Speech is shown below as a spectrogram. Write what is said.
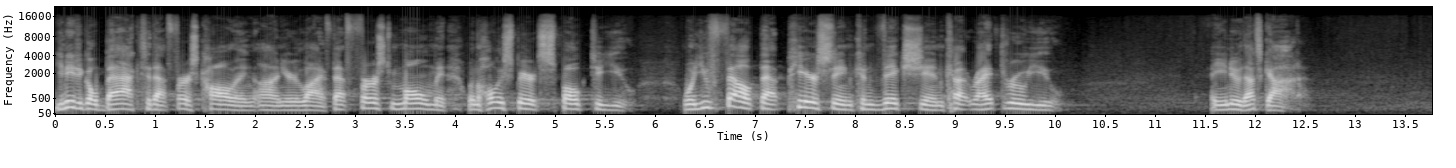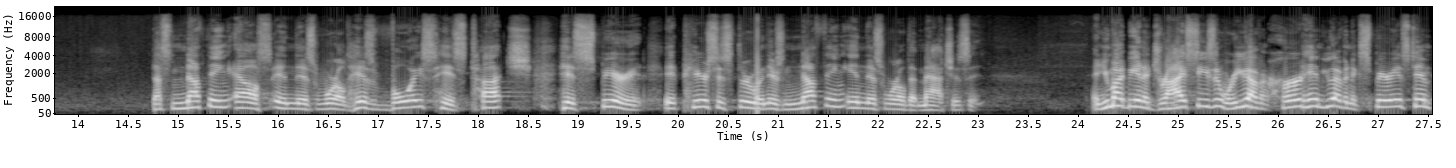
You need to go back to that first calling on your life, that first moment when the Holy Spirit spoke to you, when you felt that piercing conviction cut right through you. And you knew that's God. That's nothing else in this world. His voice, His touch, His spirit, it pierces through, and there's nothing in this world that matches it. And you might be in a dry season where you haven't heard him, you haven't experienced him,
